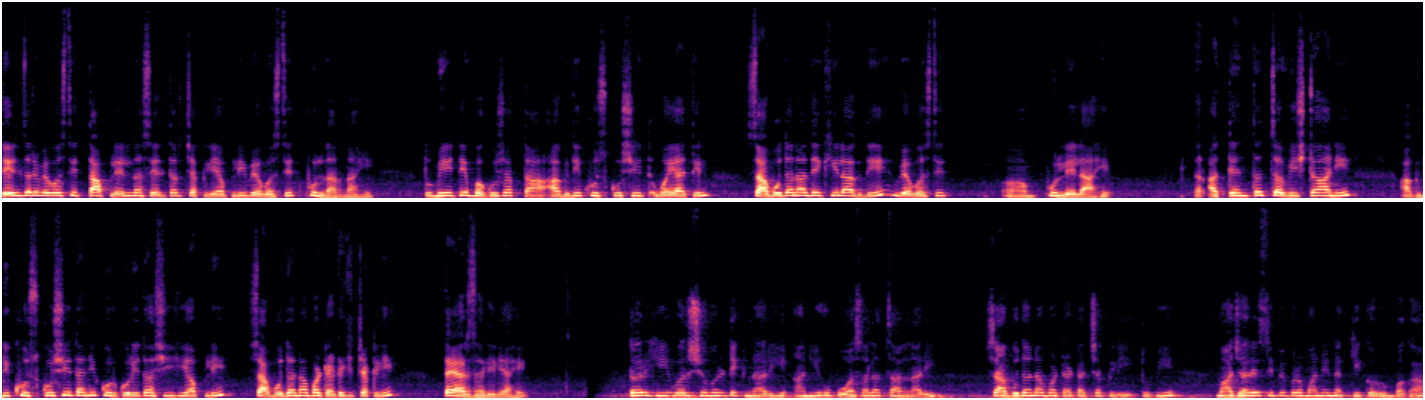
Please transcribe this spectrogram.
तेल जर व्यवस्थित तापलेलं नसेल तर चकली आपली व्यवस्थित फुलणार नाही. तुम्ही इथे बघू शकता अगदी खुसखुशीत वयातील साबुदाणा देखील अगदी व्यवस्थित फुललेलं आहे. तर अत्यंत चविष्ट आणि अगदी खुसखुशीत आणि कुरकुरीत अशी ही आपली साबुदाणा बटाट्याची चकली तयार झालेली आहे. तर ही वर्षभर टिकणारी आणि उपवासाला चालणारी साबुदाणा बटाटा चकली तुम्ही माझ्या रेसिपीप्रमाणे नक्की करून बघा.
